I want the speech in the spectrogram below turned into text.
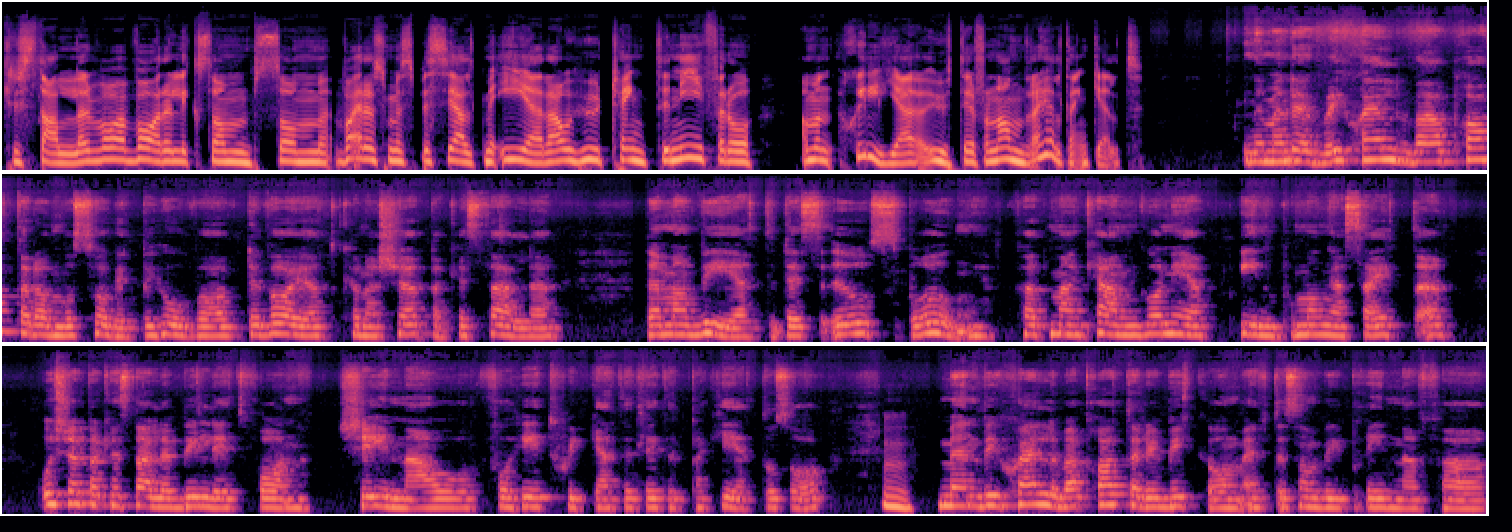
kristaller. Vad, var det liksom som, vad är det som är speciellt med era och hur tänkte ni för att ja, men, skilja ut er från andra helt enkelt? Nej, men det vi själva pratade om och såg ett behov av, det var ju att kunna köpa kristaller där man vet dess ursprung. För att man kan gå ner in på många sajter och köpa kristaller billigt från Kina och få hitskickat ett litet paket och så. Mm. Men vi själva pratade mycket om, eftersom vi brinner för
